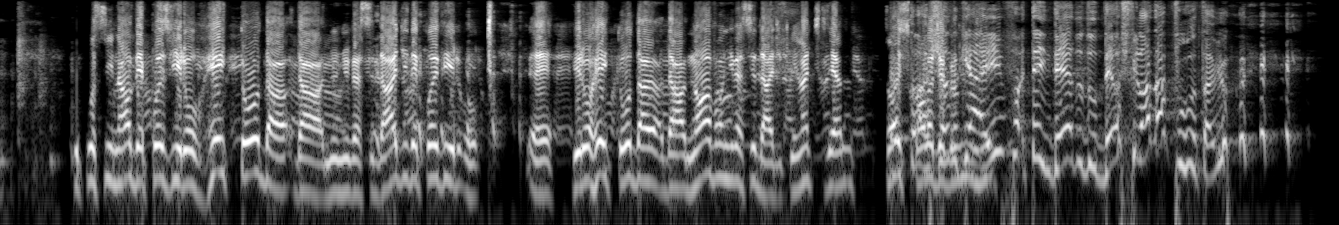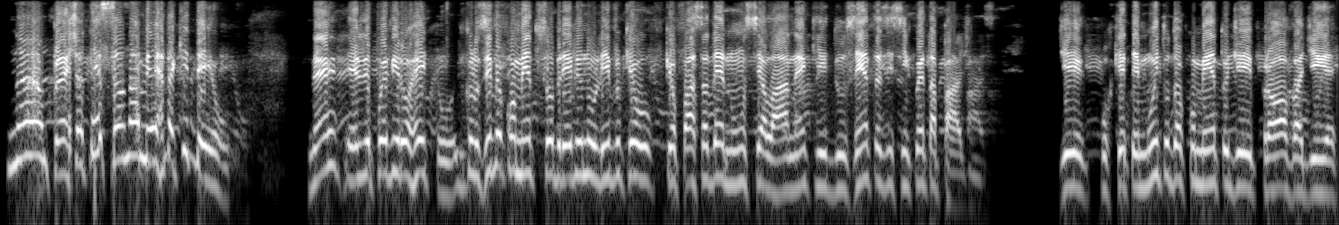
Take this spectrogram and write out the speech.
E, por sinal, depois virou reitor da, da universidade e depois virou, é, virou reitor da, da nova universidade, que antes era só escola de agronomia. que aí tem dedo do Deus filha da puta, viu? Não, preste atenção na merda que deu né? Ele depois virou reitor. Inclusive eu comento sobre ele no livro que eu, que eu faço a denúncia lá, né? Que 250 páginas. De, porque tem muito documento de prova de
